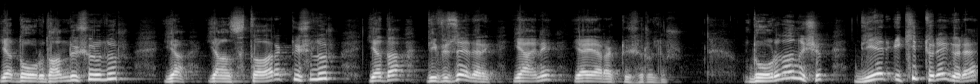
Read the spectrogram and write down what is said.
Ya doğrudan düşürülür, ya yansıtılarak düşülür ya da difüze ederek yani yayarak düşürülür. Doğrudan ışık diğer iki türe göre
